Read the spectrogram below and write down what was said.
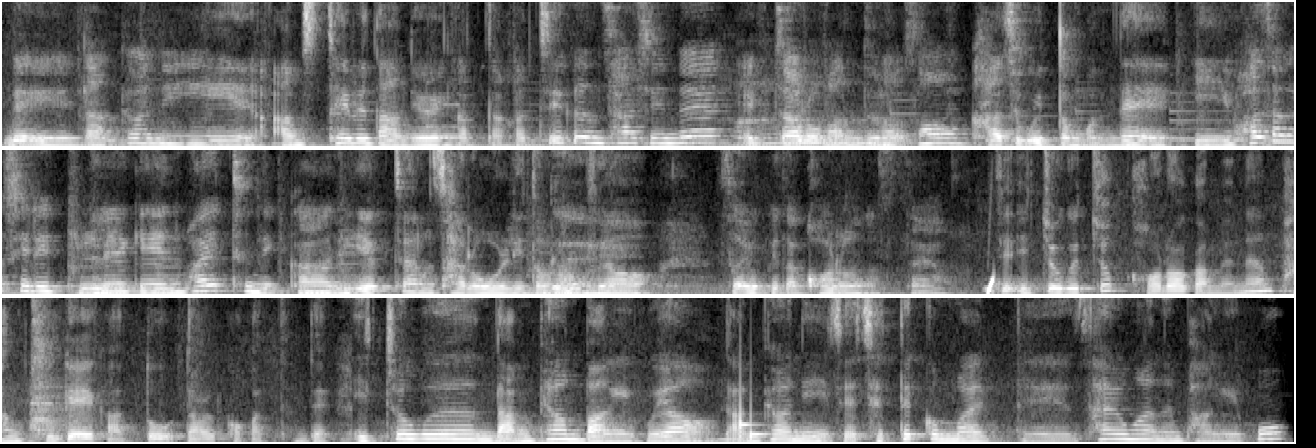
네, 남편이 암스테르담 여행 갔다가 찍은 사진을 액자로 아. 만들어서 가지고 있던 건데 이 화장실이 블랙 앤 화이트니까 음. 이 액자랑 잘 어울리더라고요. 그래서 여기다 걸어놨어요. 이제 이쪽을 쭉 걸어가면은 방 두 개가 또 나올 것 같은데 이쪽은 남편 방이고요. 남편이 이제 재택근무할 때 사용하는 방이고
